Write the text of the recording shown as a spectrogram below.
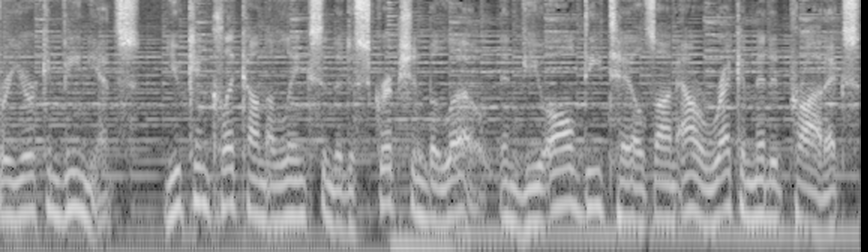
For your convenience, you can click on the links in the description below and view all details on our recommended products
